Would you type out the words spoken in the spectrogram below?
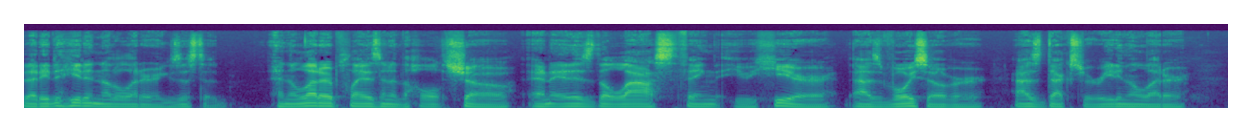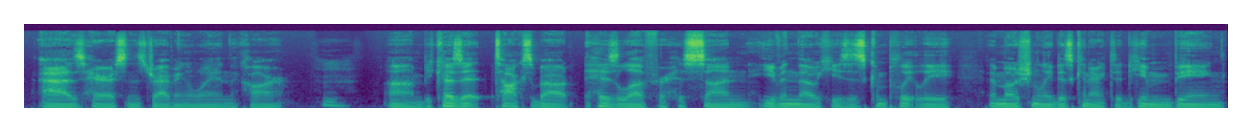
That he, he didn't know the letter existed. And the letter plays into the whole show. And it is the last thing that you hear as voiceover, as Dexter reading the letter, as Harrison's driving away in the car. Um, because it talks about his love for his son, even though he's this completely emotionally disconnected human being,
